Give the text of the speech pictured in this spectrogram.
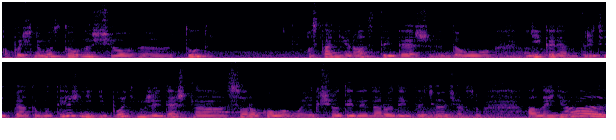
А почнемо з того, що е, тут останній раз ти йдеш до лікаря на 35-му тижні, і потім вже йдеш на 40-му, якщо ти не народив до цього часу. Але я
